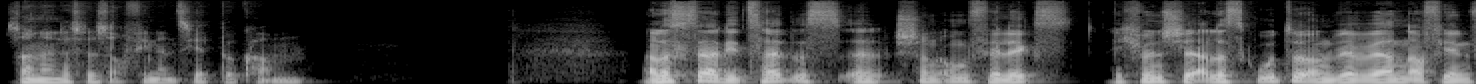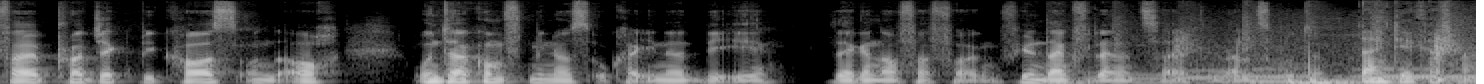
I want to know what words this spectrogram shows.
sondern dass wir es auch finanziert bekommen. Alles klar, die Zeit ist schon um, Felix. Ich wünsche dir alles Gute und wir werden auf jeden Fall Project Because und auch Unterkunft-Ukraine.de sehr genau verfolgen. Vielen Dank für deine Zeit und alles Gute. Danke dir, Kaspar.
